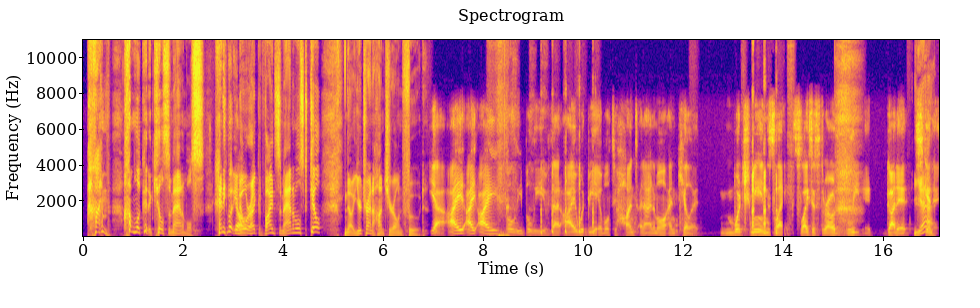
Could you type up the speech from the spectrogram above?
I'm I'm looking to kill some animals. Anybody know where I could find some animals to kill? No, you're trying to hunt your own food. Yeah, I, I I fully believe that I would be able to hunt an animal and kill it, which means like slice its throat, bleed it, gut it, Yeah. skin it,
